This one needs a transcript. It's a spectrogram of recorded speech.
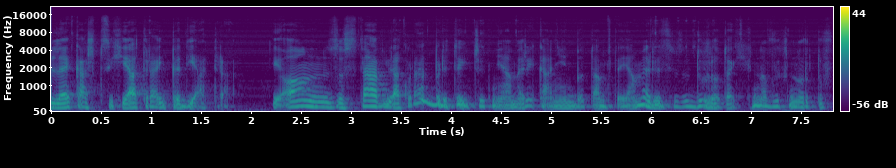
lekarz, psychiatra i pediatra. I on zostawił, akurat Brytyjczyk, nie Amerykanin, bo tam w tej Ameryce dużo takich nowych nurtów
